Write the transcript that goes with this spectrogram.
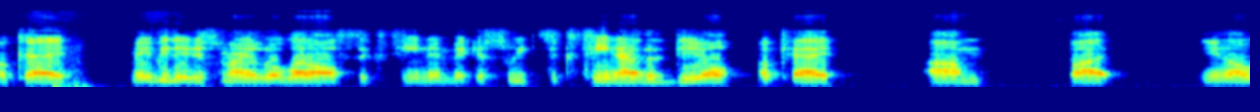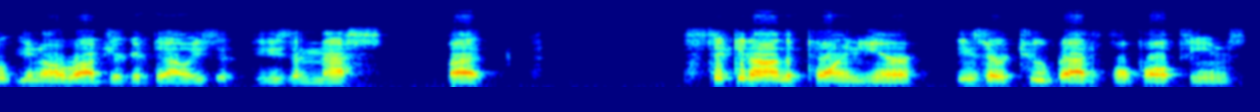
Okay, maybe they just might as well let all sixteen and make a sweet sixteen out of the deal. Okay, um, but you know, you know, Roger Goodell, he's a he's a mess. But sticking on the point here, these are two bad football teams.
